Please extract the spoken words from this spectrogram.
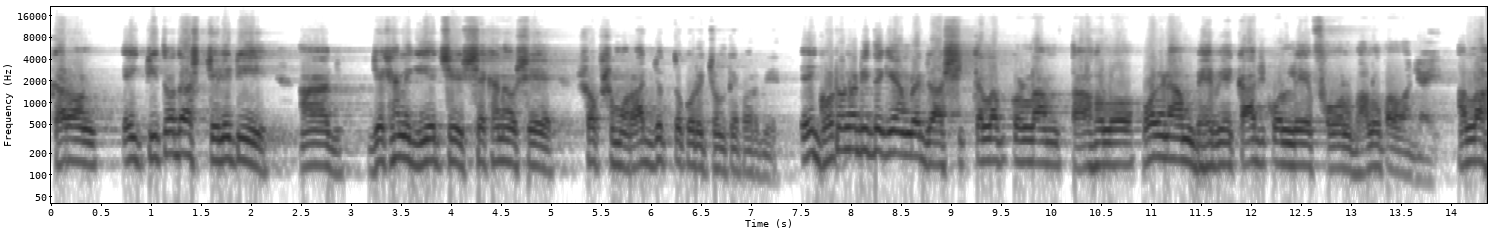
কারণ এই কৃতদাস ছেলেটি আজ যেখানে গিয়েছে, সেখানেও সে সবসময় রাজ্যত্ব করে চলতে পারবে। এই ঘটনাটি থেকে আমরা যা শিক্ষা লাভ করলাম তা হলো, পরিণাম ভেবে কাজ করলে ফল ভালো পাওয়া যায়। আল্লাহ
